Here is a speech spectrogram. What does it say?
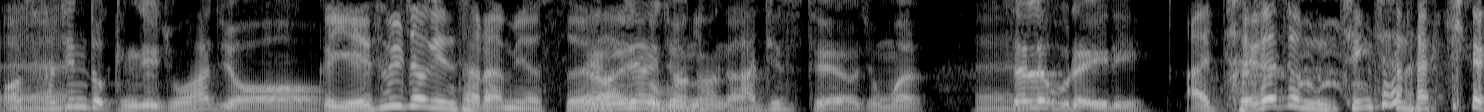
어, 네. 사진도 굉장히 좋아하죠. 그 예술적인 사람이었어요. 굉장히 알고 저는 보니까. 아티스트예요. 정말 네. 셀레브레이리. 아 제가 좀 칭찬할게요.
